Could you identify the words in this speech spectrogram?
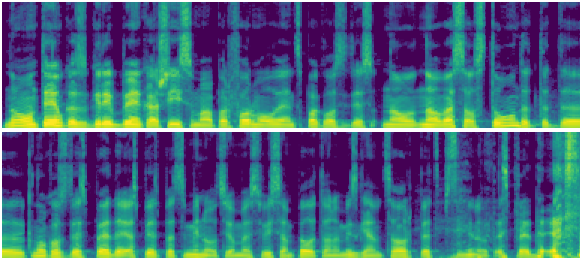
Nu, un tiem, kas grib vienkārši īsumā par Formuli 1 paklausīties, nav, nav vesela stunda, tad uh, noklausieties pēdējās 15 minūtes, jo mēs visam pelotonam izgājām cauri 15 minūtēs pēdējās.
